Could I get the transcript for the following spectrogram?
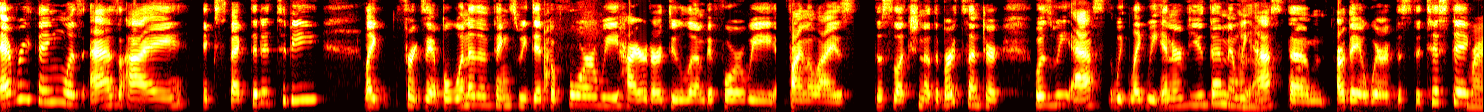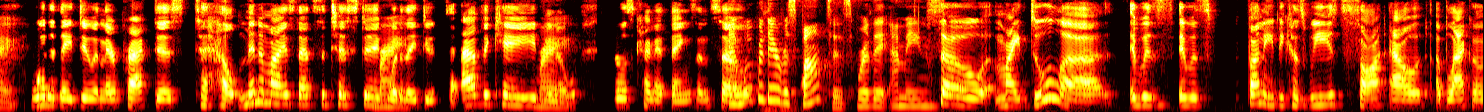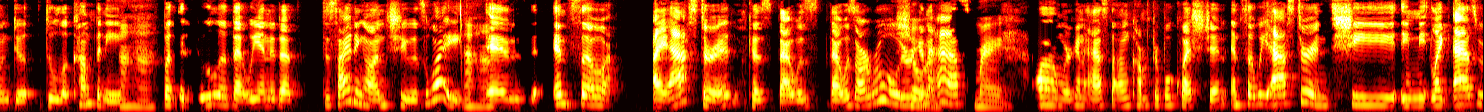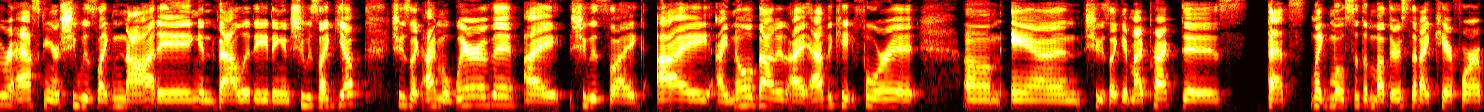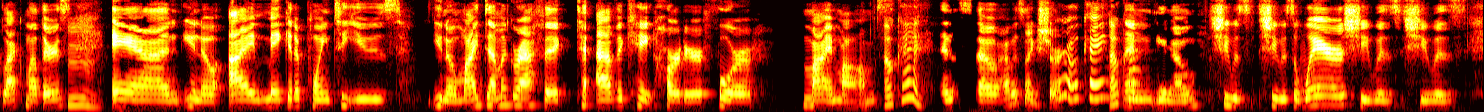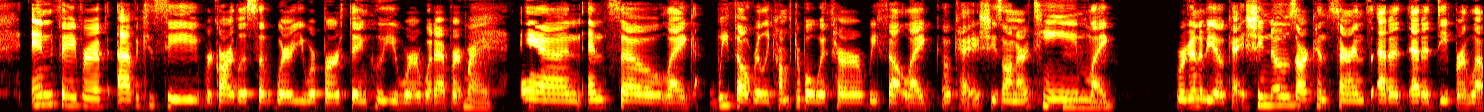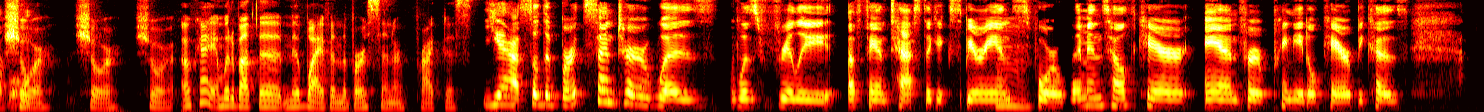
everything was as I expected it to be like for example one of the things we did before we hired our doula and before we finalized the selection of the birth center was we asked we, like we interviewed them and we uh-huh. asked them are they aware of the statistic right what do they do in their practice to help minimize that statistic right. what do they do to advocate right. you know those kind of things. And so, and what were their responses? Were they? I mean, so my doula, it was it was funny because we sought out a black owned doula company, uh-huh. but the doula that we ended up deciding on, she was white, uh-huh. and and so I asked her it because that was that was our rule. We sure. were going to ask, right? Um, we are going to ask the uncomfortable question, and so we asked her, and she like as we were asking her, she was like nodding and validating, and she was like, "Yep." She was like, "I'm aware of it. I." She was like, "I I know about it. I advocate for it." Um, and she was like, "In my practice." That's like most of the mothers that I care for are black mothers. Mm. And, you know, I make it a point to use you know, my demographic to advocate harder for my moms. Okay. And so I was like, sure, okay. Okay. And you know, she was she was aware, she was she was in favor of advocacy regardless of where you were birthing, who you were, whatever. Right. And and so like we felt really comfortable with her. We felt like, okay, she's on our team, mm-hmm. like we're going to be okay. She knows our concerns at a at a deeper level. Sure. Sure, sure. Okay. And what about the midwife and the birth center practice? Yeah, so the birth center was was really a fantastic experience mm. for women's health care and for prenatal care because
